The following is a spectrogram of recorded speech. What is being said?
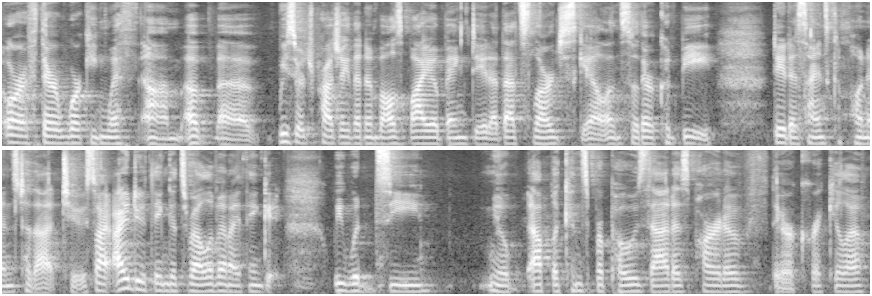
or if they're working with um, a, a research project that involves biobank data, that's large scale, and so there could be data science components to that too. So I, I do think it's relevant. I think it- we would see, you know, applicants propose that as part of their curricula.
